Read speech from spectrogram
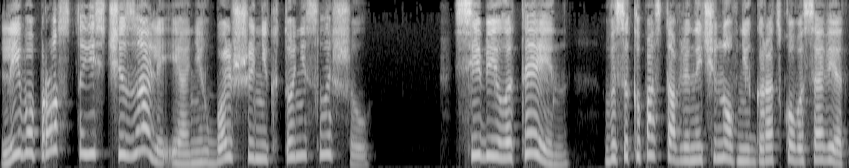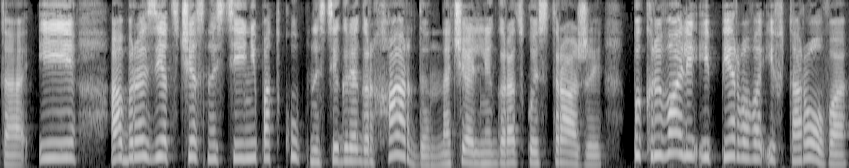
либо просто исчезали, и о них больше никто не слышал. Сибила Тейн, высокопоставленный чиновник городского совета, и образец честности и неподкупности Грегор Харден, начальник городской стражи, покрывали и первого, и второго,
